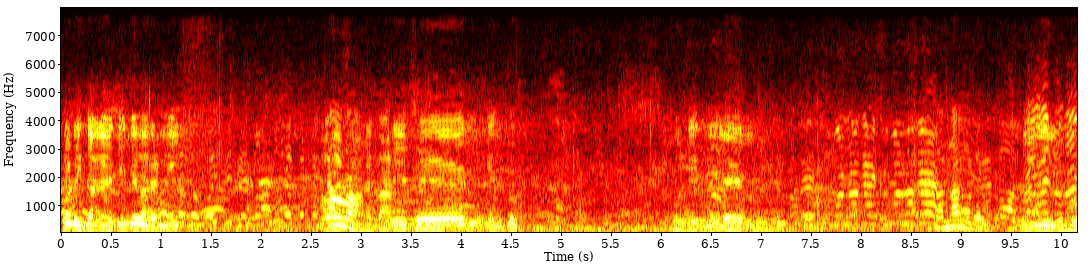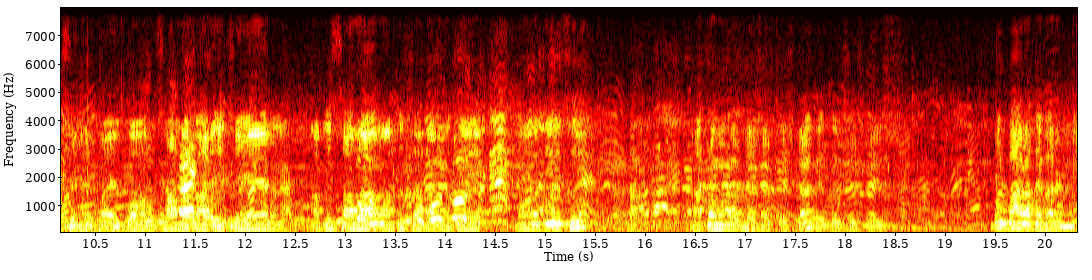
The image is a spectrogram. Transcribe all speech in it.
সঠিক জায়গায় দিতে পারেননি। আবার সামনে বাড়িয়েছেন কিন্তু গোলকিক নিলেন জামিল হোসেনের পায়ে বল। সামনে বাড়িয়েছেন আব্দুল সালাম। আব্দুল সালাম হতে মোহাম্মদ ইউসুফ। আক্রমণে উঠে আসার চেষ্টা কিন্তু শেষমেশ বল বাড়াতে পারেননি।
